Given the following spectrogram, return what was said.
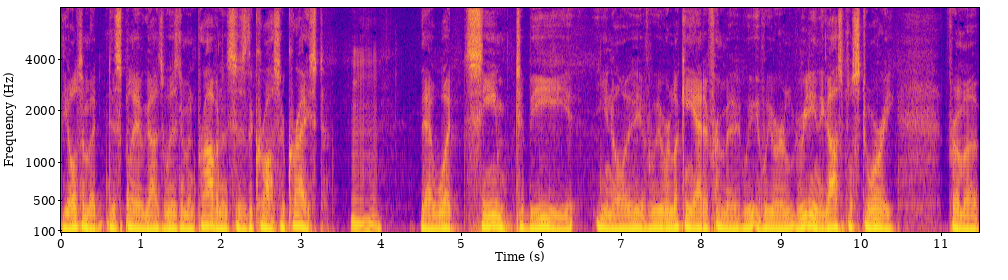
the ultimate display of God's wisdom and providence is the cross of Christ. Mm-hmm. That what seemed to be, you know, if we were looking at it from a, if we were reading the gospel story from a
